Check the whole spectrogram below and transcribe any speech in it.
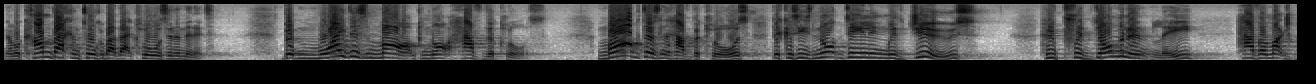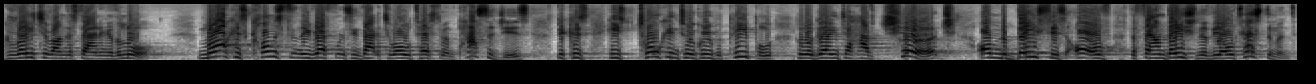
Now we'll come back and talk about that clause in a minute. But why does Mark not have the clause? Mark doesn't have the clause because he's not dealing with Jews who predominantly have a much greater understanding of the law. Mark is constantly referencing back to Old Testament passages because he's talking to a group of people who are going to have church on the basis of the foundation of the Old Testament.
